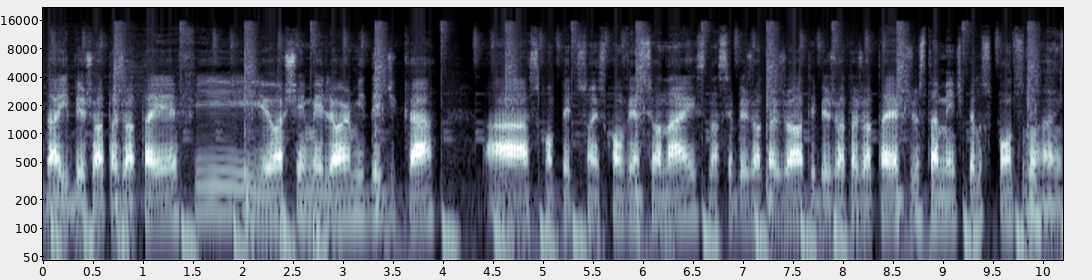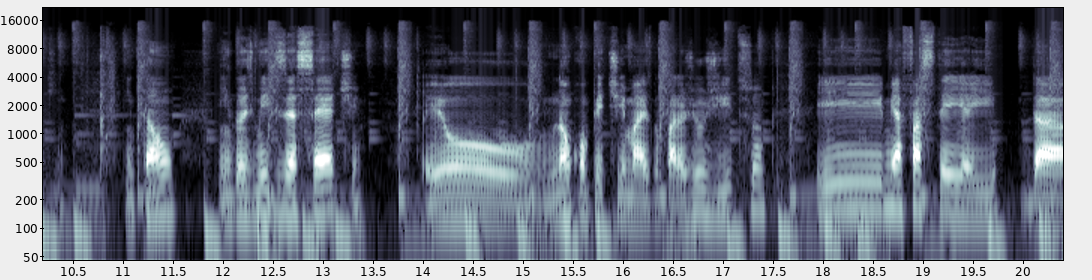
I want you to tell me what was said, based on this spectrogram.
da IBJJF e eu achei melhor me dedicar as competições convencionais na CBJJ e BJJF justamente pelos pontos no ranking. Então, em 2017 eu não competi mais no para jiu-jitsu e me afastei aí da,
